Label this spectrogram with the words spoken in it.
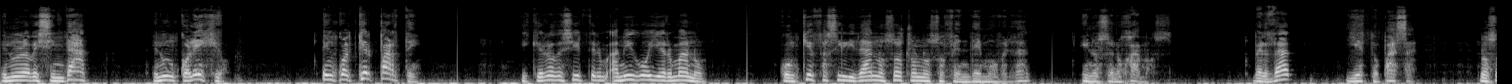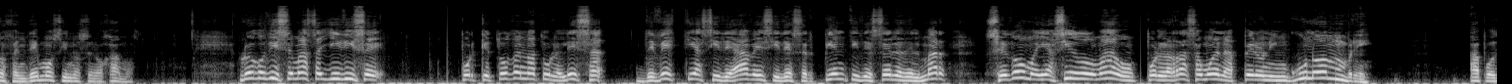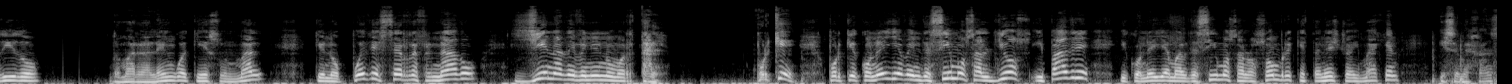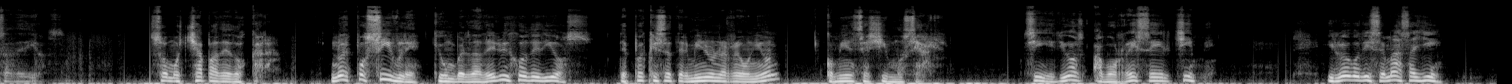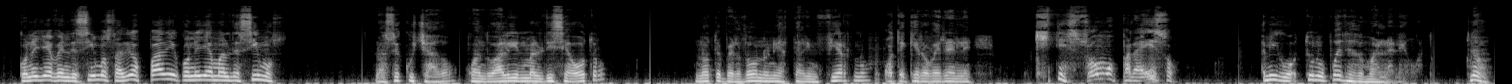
en una vecindad, en un colegio, en cualquier parte. Y quiero decirte, amigo y hermano, con qué facilidad nosotros nos ofendemos, ¿verdad? Y nos enojamos. ¿Verdad? Y esto pasa. Nos ofendemos y nos enojamos. Luego dice más allí, dice, porque toda naturaleza de bestias y de aves y de serpientes y de seres del mar se doma y ha sido domado por la raza humana, pero ningún hombre ha podido domar la lengua, que es un mal que no puede ser refrenado, llena de veneno mortal. ¿Por qué? Porque con ella bendecimos al Dios y Padre y con ella maldecimos a los hombres que están hechos a imagen y semejanza de Dios. Somos chapa de dos caras. No es posible que un verdadero hijo de Dios, después que se termine una reunión, comience a chismosear. Sí, Dios aborrece el chisme. Y luego dice más allí, con ella bendecimos a Dios Padre y con ella maldecimos. ¿No has escuchado cuando alguien maldice a otro? no te perdono ni hasta el infierno o te quiero ver en el... ¿Quiénes somos para eso? Amigo, tú no puedes domar la lengua. No.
